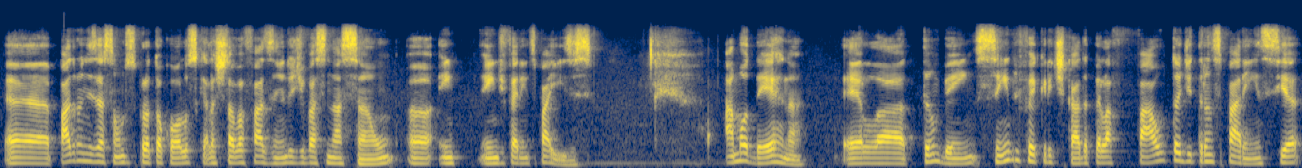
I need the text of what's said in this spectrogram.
uh, padronização dos protocolos que ela estava fazendo de vacinação uh, em, em diferentes países. A Moderna, ela também sempre foi criticada pela falta de transparência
